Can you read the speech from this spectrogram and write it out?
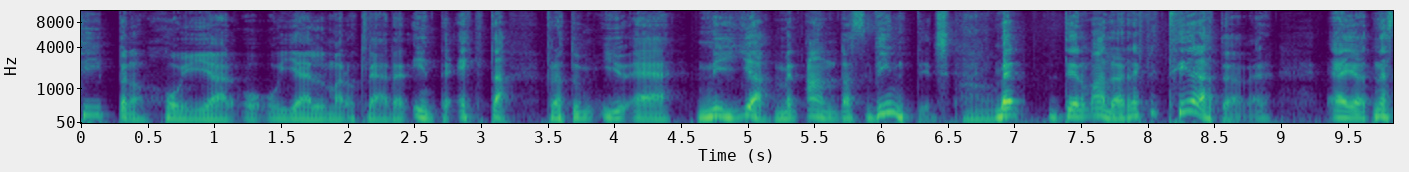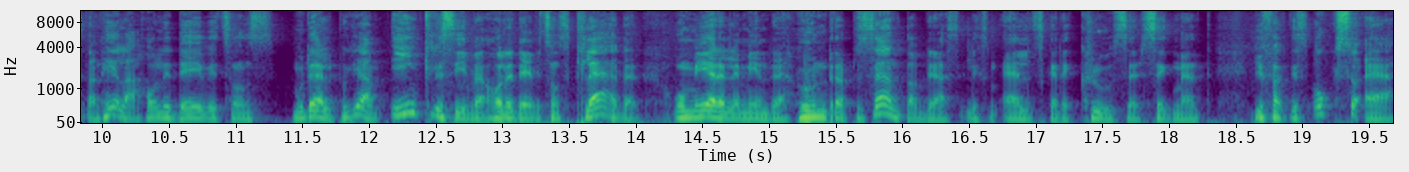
typen av hojar och, och hjälmar och kläder inte är äkta. För att de ju är nya men andras vintage. Men det de aldrig har reflekterat över är ju att nästan hela Holly Davidsons modellprogram, inklusive Holly Davidsons kläder och mer eller mindre 100% av deras liksom älskade cruiser-segment ju faktiskt också är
